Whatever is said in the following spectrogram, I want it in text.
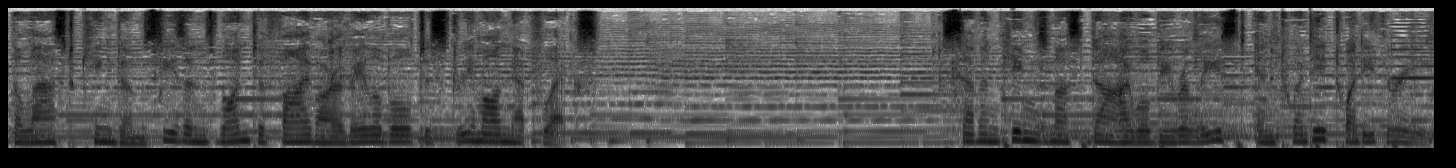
The Last Kingdom Seasons 1 to 5 are available to stream on Netflix. Seven Kings Must Die will be released in 2023.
